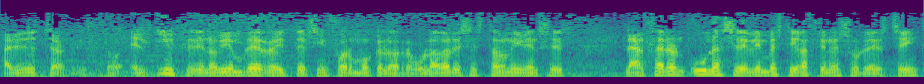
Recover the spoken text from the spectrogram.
a la industria cripto. El 15 de noviembre Reuters informó que los reguladores estadounidenses lanzaron una serie de investigaciones sobre el exchange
